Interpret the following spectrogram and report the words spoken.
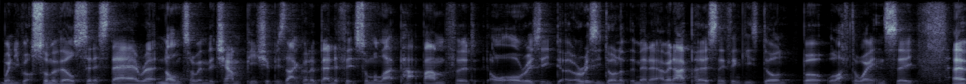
when you've got Summerville, Sinisterra, Gnonto in the championship, is that going to benefit someone like Pat Bamford, or, or, is he, or is he done at the minute? I mean, I personally think he's done, but we'll have to wait and see. Uh,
